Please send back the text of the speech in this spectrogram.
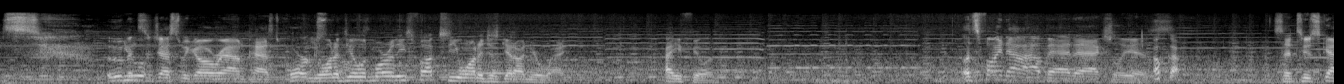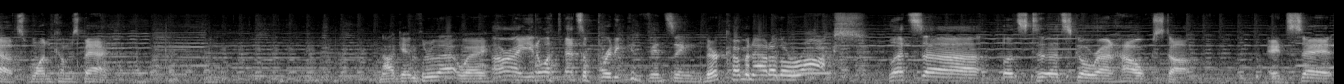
S- Ubin You- suggests we go around past Corks. You want to deal with more of these fucks, or you want to just get on your way? How you feeling? Let's find out how bad it actually is. Okay. Send two scouts. One comes back. Not getting through that way. All right, you know what? That's a pretty convincing. They're coming out of the rocks. Let's uh, let's t- let's go around Hawk Stop. To say it,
